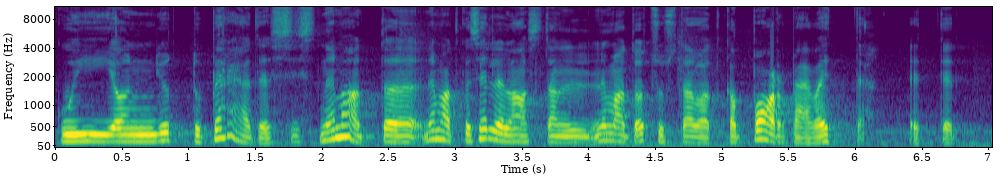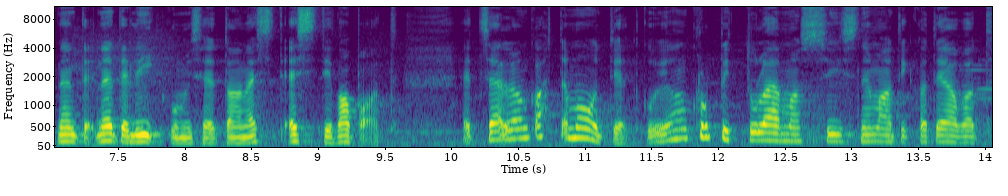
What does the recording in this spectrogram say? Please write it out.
kui on juttu peredest, siis nemad, nemad ka sellel aastal, nemad otsustavad ka paar päeva ette, et, et nende, nende liikumised on hästi-hästi vabad. et seal on kahte moodi, et kui on grupid tulemas, siis nemad ikka teavad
